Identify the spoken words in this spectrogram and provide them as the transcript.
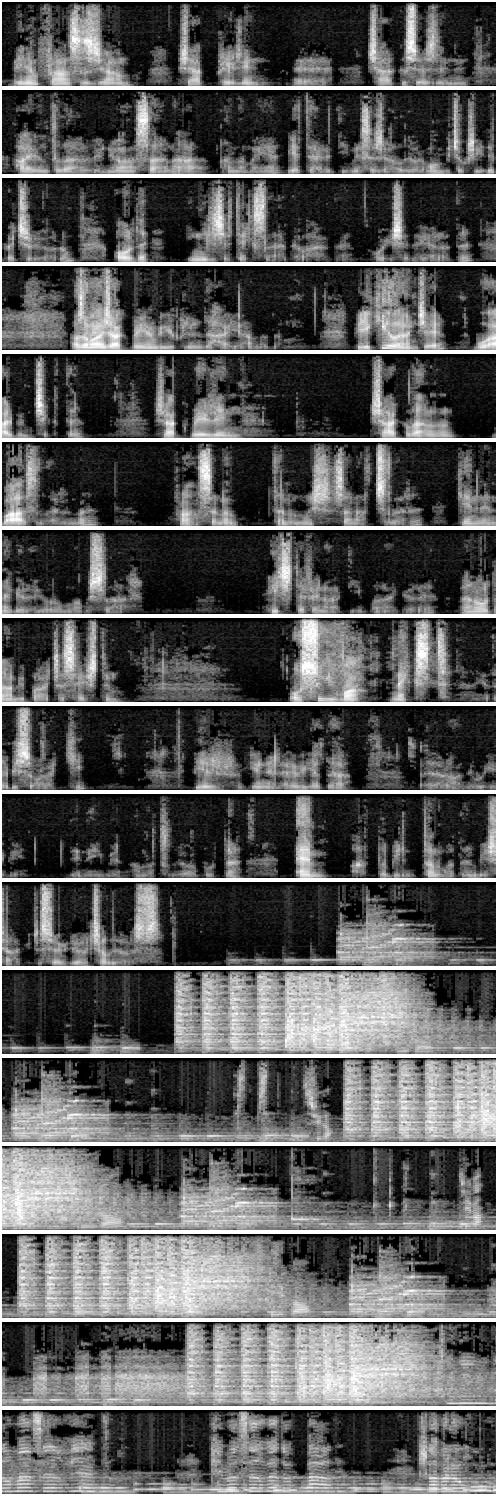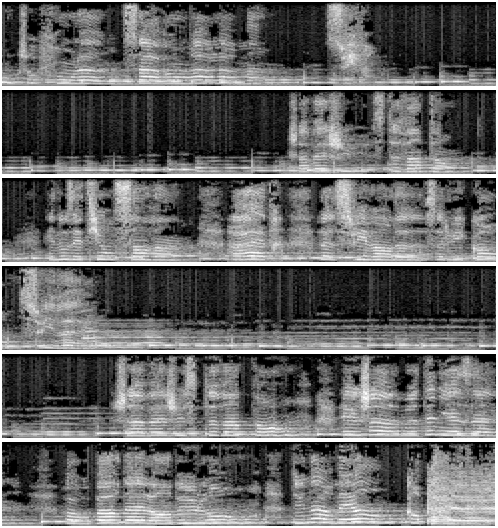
benim Fransızcam Jacques Brel'in e, şarkı sözlerinin ayrıntılarını ve nüanslarını anlamaya yeterli değil mesajı alıyorum ama birçok şeyi de kaçırıyorum. Orada İngilizce tekstler de vardı. O işe de yaradı. O zaman Jacques Brel'in büyüklüğünü daha iyi anladım. Bir iki yıl önce bu albüm çıktı. Jacques Brel'in şarkılarının bazılarını Fransa'nın tanınmış sanatçıları kendilerine göre yorumlamışlar. Hiç de fena değil bana göre. Ben oradan bir parça seçtim. O suivant, next ya da bir sonraki bir genel ev ya da e, randevu evi deneyimi anlatılıyor burada. M adlı bir tanımadığım bir şarkıcı söylüyor, çalıyoruz. Suivant. Suivant. Suivant. Suivant. Suivant. tout nu dans ma serviette qui me servait de panne. J'avais le rouge au fond, le savon à la main. Suivant. J'avais juste 20 ans et nous étions 120 à être le suivant de celui qu'on suivait. J'avais juste 20 ans et je me déniaisais au bordel ambulant d'une armée en campagne.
